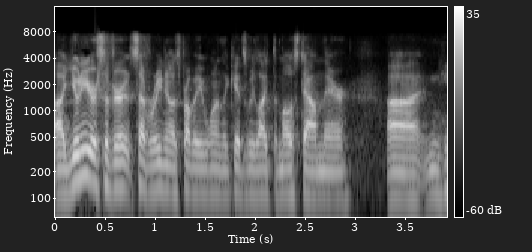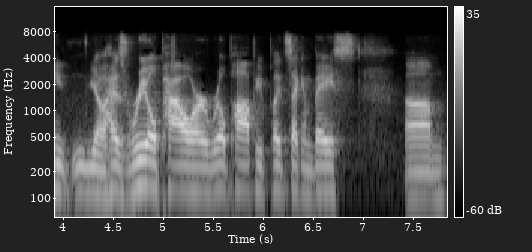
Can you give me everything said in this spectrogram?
Uh, Yunior Severino is probably one of the kids we like the most down there, uh, and he you know has real power, real pop. He played second base. Um,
